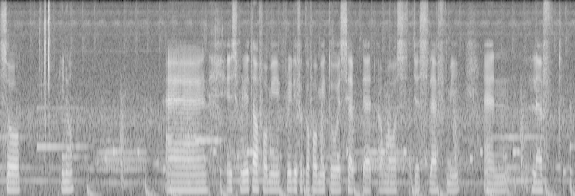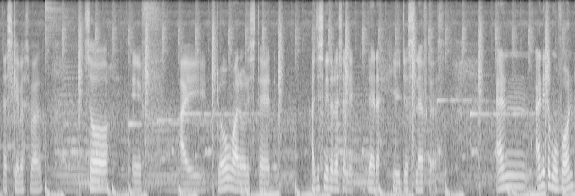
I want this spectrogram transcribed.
So you know and it's pretty tough for me pretty difficult for me to accept that Ama was just left me and left escape as well. So if I don't want to stay I just need to accept it that he just left us. And I need to move on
